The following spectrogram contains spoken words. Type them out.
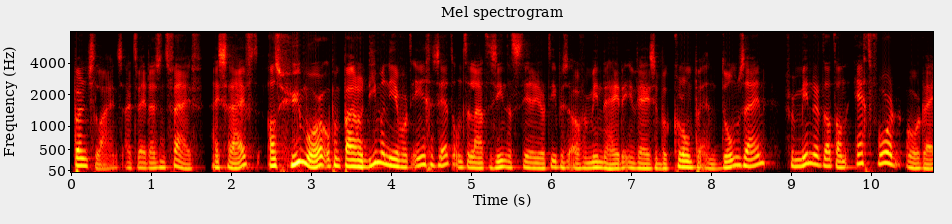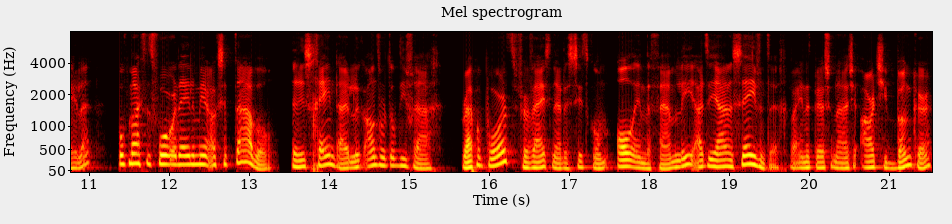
Punchlines uit 2005. Hij schrijft: Als humor op een parodiemanier wordt ingezet om te laten zien dat stereotypes over minderheden in wezen bekrompen en dom zijn, vermindert dat dan echt vooroordelen of maakt het vooroordelen meer acceptabel? Er is geen duidelijk antwoord op die vraag. Rappaport verwijst naar de sitcom All in the Family uit de jaren 70, waarin het personage Archie Bunker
